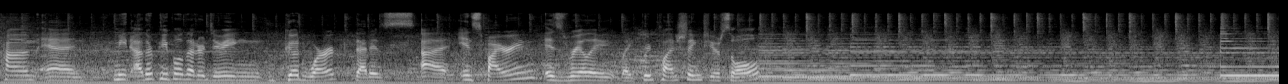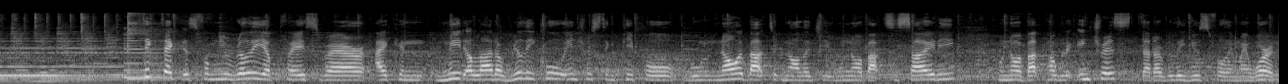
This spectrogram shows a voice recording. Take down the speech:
come and meet other people that are doing good work that is uh, inspiring is really like replenishing to your soul. TICTeC is for me really a place where I can meet a lot of really cool, interesting people who know about technology, who know about society, who know about public interest that are really useful in my work.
